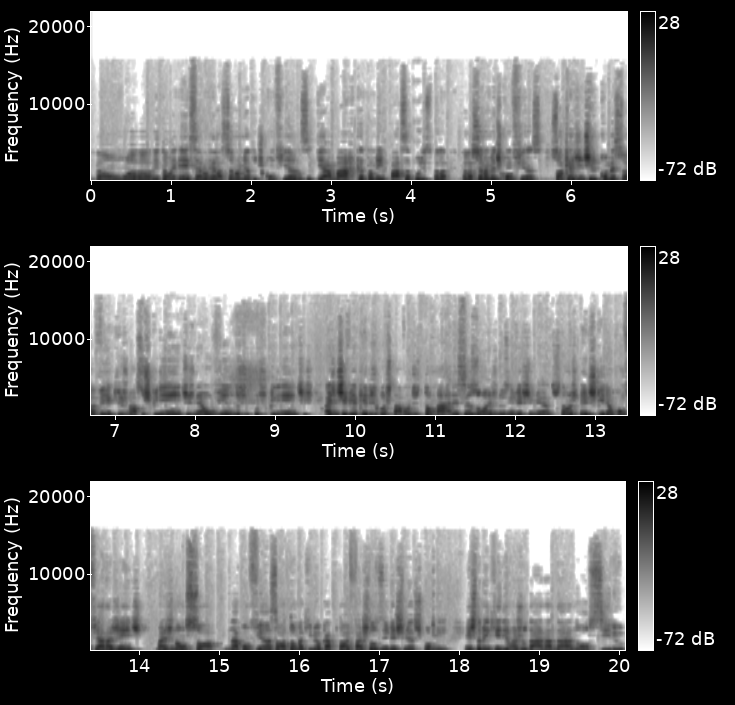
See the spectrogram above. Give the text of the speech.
Então, uh, então esse era o relacionamento de confiança, que a marca também passa por isso, pelo relacionamento de confiança. Só que a gente começou a ver que os nossos clientes, né, ouvindo os clientes, a gente via que eles gostavam de tomar decisões nos investimentos. Então eles queriam confiar na gente, mas não só na confiança, ó, toma aqui meu capital e faz todos os investimentos por mim. Eles também queriam ajudar na, na, no auxílio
